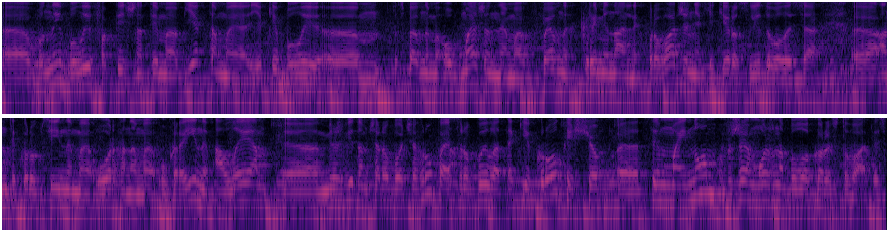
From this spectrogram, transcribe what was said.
е, вони були фактично тими об'єктами, які були ем, з певними обмеженнями в певних кримінальних провадженнях, які розслідувалися е, антикорупційними органами України. Але е, міжвідомча робоча група зробила такі кроки, щоб е, цим майном вже можна було користуватись.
